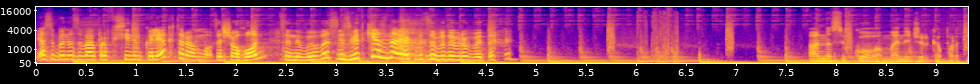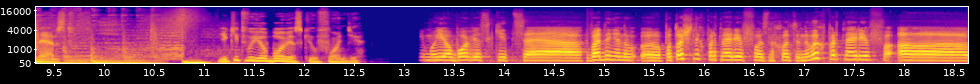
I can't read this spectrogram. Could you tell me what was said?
Я себе називаю професійним колектором. Це що, гон? Це не вивез. Звідки я знаю, як ми це будемо робити? Анна Сивкова, менеджерка партнерств. Які твої обов'язки у фонді? І мої обов'язки це введення нов- е, поточних партнерів, знаходити нових партнерів, а,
